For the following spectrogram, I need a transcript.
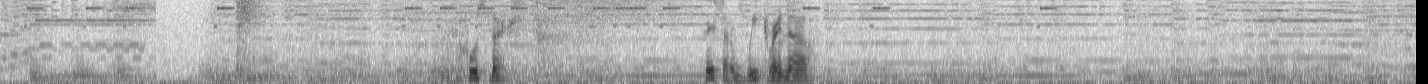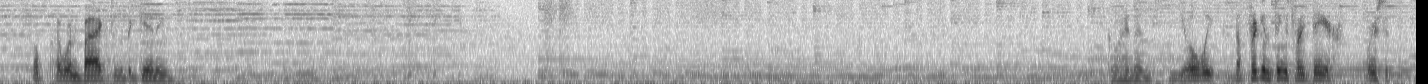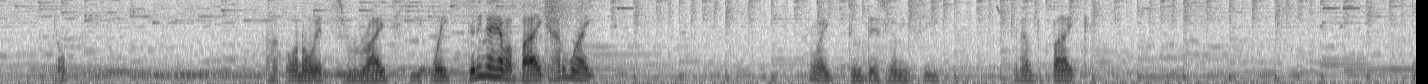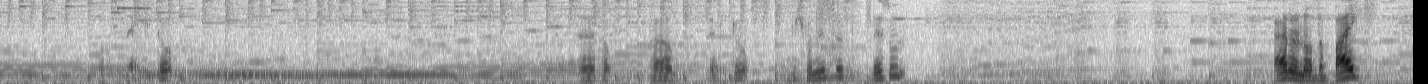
who's next? These are weak right now. Oh, I went back to the beginning. Go ahead and he. Oh wait, the freaking thing's right there. Where is it? Nope. Uh, oh no, it's right here. Wait, didn't I have a bike? How do I? How do I do this? Let me see. I can have the bike. Oh, there we go. Uh, oh, um, there we go. Which one is it? This one? I don't know. The bike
